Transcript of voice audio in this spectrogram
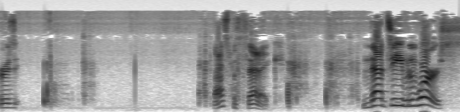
Or is it... That's pathetic. that's even worse.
